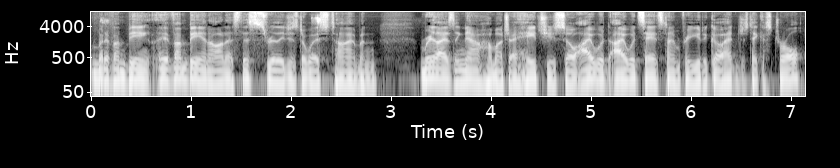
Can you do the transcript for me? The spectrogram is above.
but if I'm being if I'm being honest, this is really just a waste of time, and I'm realizing now how much I hate you. So I would I would say it's time for you to go ahead and just take a stroll.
